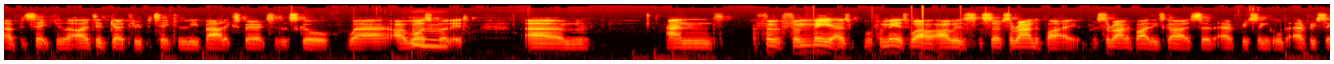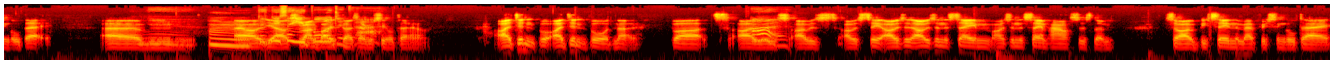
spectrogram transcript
a particular, I did go through particularly bad experiences at school where I was Mhm. bullied, um, and for for me as for me as well, I was sort of surrounded by surrounded by these guys sort of every single every single day. Um, Mm. uh, yeah, I was surrounded by these guys every single day. I didn't. I didn't board. No, but I Oh. was. I was. I was. See. I was. In, I was in the same. I was in the same house as them, so I would be seeing them every single day,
